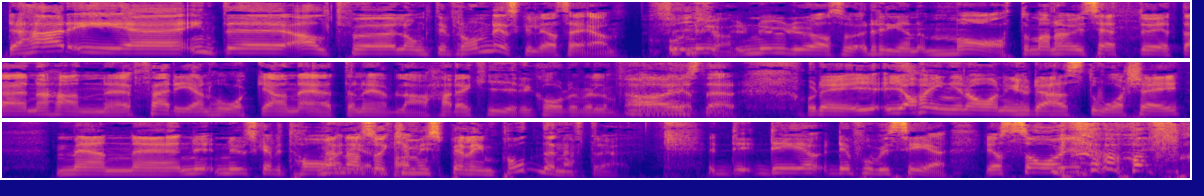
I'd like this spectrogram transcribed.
Det här är eh, inte allt för långt ifrån det skulle jag säga. Fy och nu, nu är det alltså ren mat och man har ju sett du vet där när han eh, Färjan-Håkan äter en jävla harakiri-korv eller vad fan Ja, det heter. Och det, jag har ingen aning hur det här står sig, men eh, nu, nu ska vi ta Men alltså kan vi spela in podden efter det här? Det, det, det får vi se. Jag sa ju... Vad fan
